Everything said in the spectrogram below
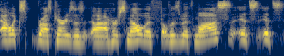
Alex Ross Perry's uh, Her Smell with Elisabeth Moss. It's it's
